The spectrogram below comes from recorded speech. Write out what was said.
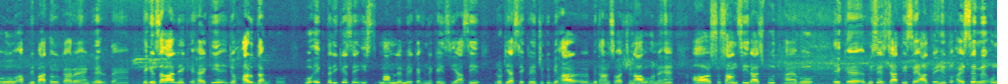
वो अपनी बातों को कह रहे हैं घेरते हैं। लेकिन सवाल एक है कि जो हर दल हो, वो एक तरीके से इस मामले में कहीं ना कहीं सियासी रोटियाँ सेक रही चूँकि बिहार, विधानसभा चुनाव होने हैं और सुशांत सिंह राजपूत हैं, वो एक विशेष जाति से आते हैं तो ऐसे में उन,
